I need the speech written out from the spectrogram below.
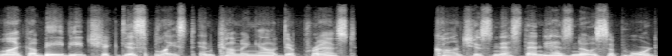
like a baby chick displaced and coming out depressed. Consciousness then has no support,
